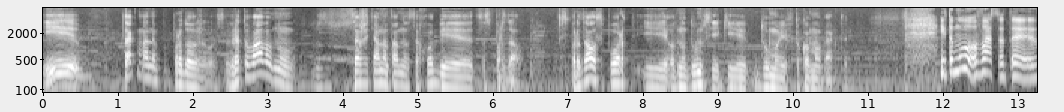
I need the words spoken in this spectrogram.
І так в мене продовжилося. Врятувало, ну, все життя, напевно, це хобі, це спортзал. Спортзал, спорт і однодумці, які думають в такому векторі. І тому у вас от, е,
